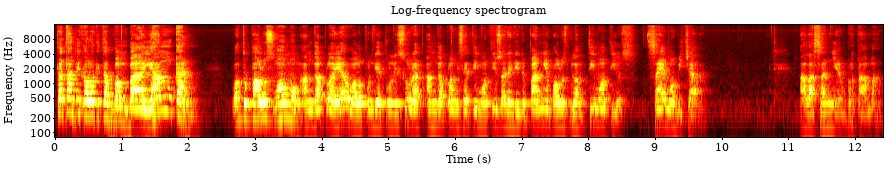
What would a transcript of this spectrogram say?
Tetapi kalau kita membayangkan waktu Paulus ngomong, anggaplah ya, walaupun dia tulis surat, anggaplah misalnya Timotius ada di depannya, Paulus bilang, Timotius, saya mau bicara. Alasannya yang pertama,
